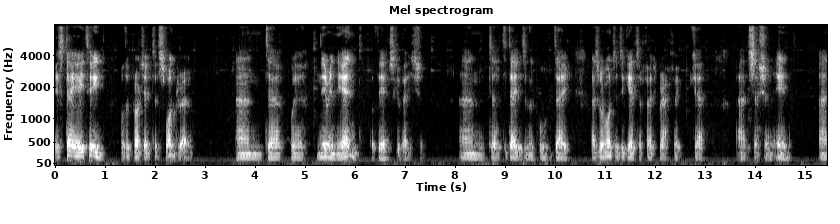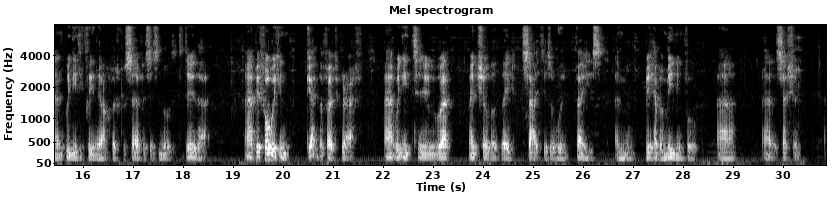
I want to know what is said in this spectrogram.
It's day 18 of the project at Swandro and uh, we're nearing the end of the excavation and uh, today is an important day as we're wanting to get a photographic uh, uh, session in and we need to clean the archaeological surfaces in order to do that. Uh, before we can get the photograph uh, we need to make sure that the site is all in phase and we have a meaningful uh, session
